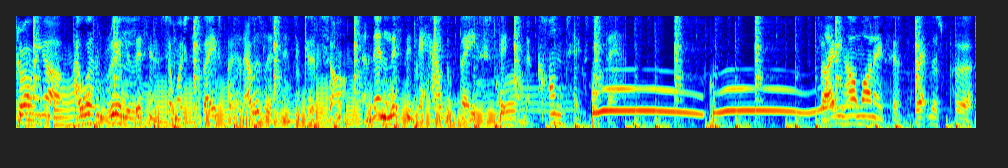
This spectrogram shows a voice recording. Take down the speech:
Growing up, I wasn't really listening so much to bass players. I was listening to good songs and then listening to how the bass fit in the context of that. Sliding harmonics, a fretless perk.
